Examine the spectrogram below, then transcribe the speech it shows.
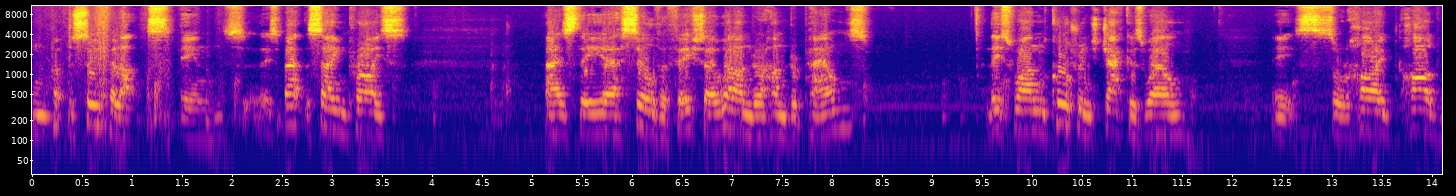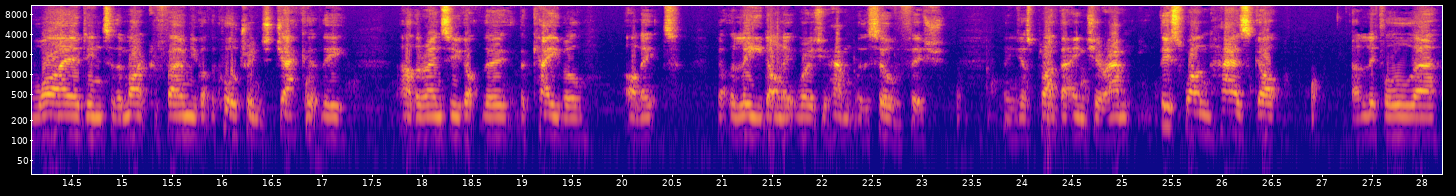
and put the Superlux in. So it's about the same price as the uh, Silverfish so well under a hundred pounds. This one quarter inch jack as well. It's sort of hard, hardwired into the microphone. You've got the quarter inch jack at the other end so you've got the, the cable on it. You've got the lead on it whereas you haven't with the silverfish. And you just plug that into your amp. This one has got a little uh,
